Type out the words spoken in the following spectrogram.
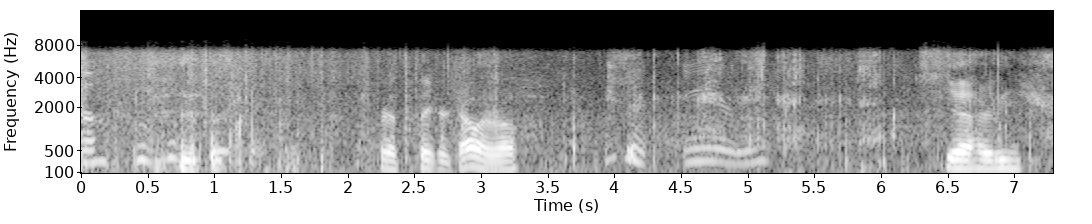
Forgot to take her collar off. You need her leash? Yeah, her leash.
